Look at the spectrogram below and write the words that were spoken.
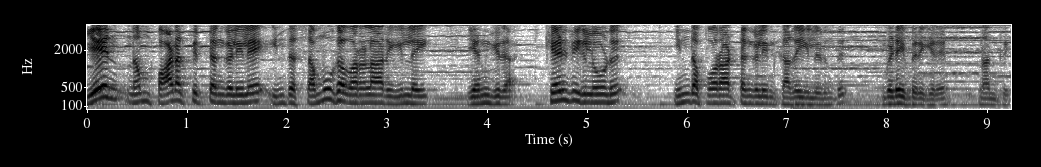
ஏன் நம் பாடத்திட்டங்களிலே இந்த சமூக வரலாறு இல்லை என்கிற கேள்விகளோடு இந்த போராட்டங்களின் கதையிலிருந்து விடைபெறுகிறேன். நன்றி.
